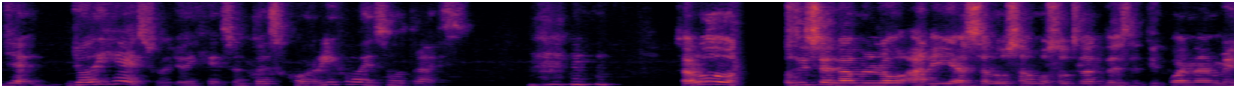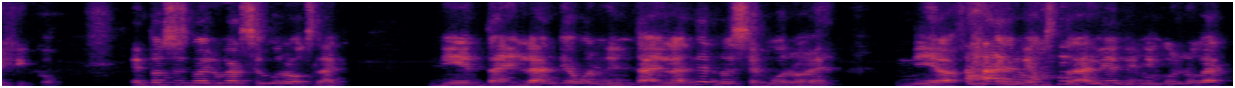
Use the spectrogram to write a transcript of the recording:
yo dije eso, yo dije eso. Entonces corrijo eso otra vez. Saludos, dice Dablo Arias. Saludos a ambos Oxlack desde Tijuana, México. Entonces no hay lugar seguro, Oxlack. Ni en Tailandia, bueno, en Tailandia no es seguro, ¿eh? Ni África, ah, ni Australia, ni ningún lugar.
